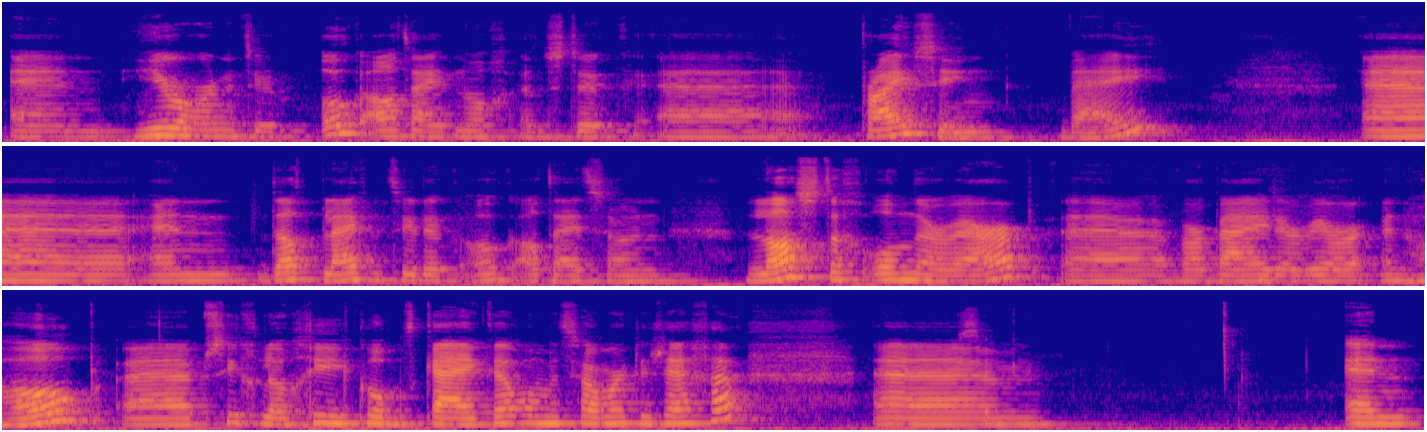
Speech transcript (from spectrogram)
en hier hoort natuurlijk ook altijd nog een stuk pricing bij. Uh, en dat blijft natuurlijk ook altijd zo'n lastig onderwerp, uh, waarbij er weer een hoop uh, psychologie komt kijken, om het zo maar te zeggen. Um, en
